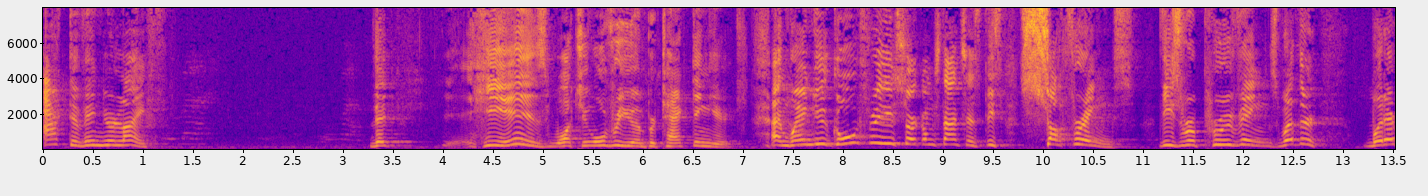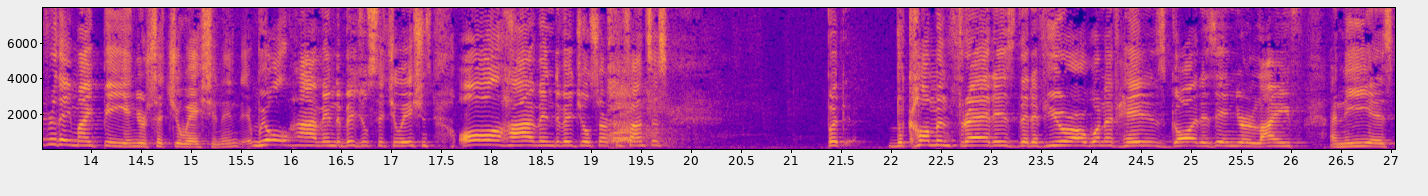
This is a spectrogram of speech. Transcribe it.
active in your life. That he is watching over you and protecting you. And when you go through these circumstances, these sufferings, these reprovings, whether whatever they might be in your situation, and we all have individual situations, all have individual circumstances. But the common thread is that if you are one of His, God is in your life and He is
